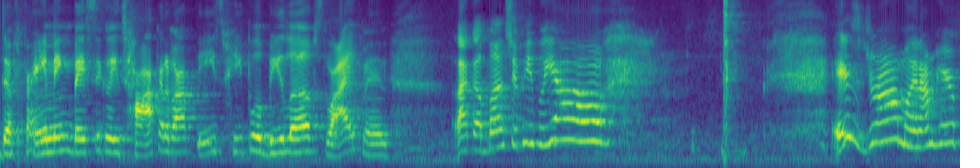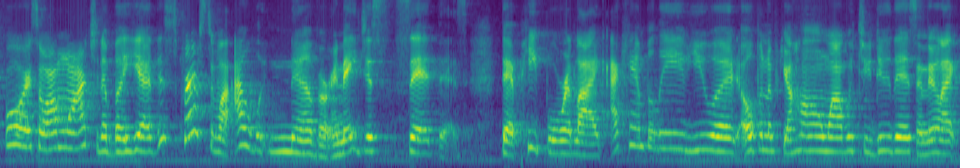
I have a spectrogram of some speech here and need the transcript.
defaming, basically talking about these people, B Love's life, and like a bunch of people, y'all. it's drama and I'm here for it, so I'm watching it. But yeah, this first of all, I would never, and they just said this, that people were like, I can't believe you would open up your home. Why would you do this? And they're like,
